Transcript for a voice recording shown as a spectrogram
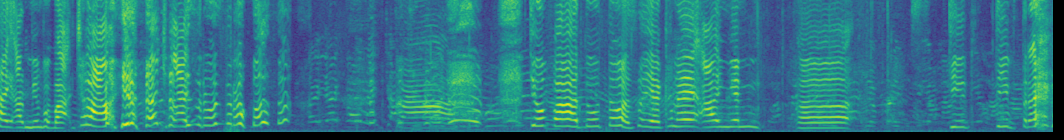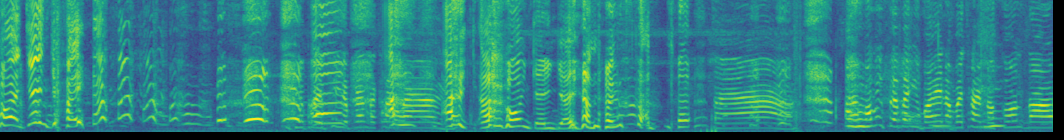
ហើយអត់មានពិបាកឆ្លើយឆ្លើយស្រួលស្រួលជូនប៉ទូទូអាស៊ីអាគ្នេយ៍ឲ្យមានអឺជីបជីបត្រេអញ្ចឹងចៃ ជាប្រតិភាពកាន់តែខ្លាំងឡើងអើអូនចេញចៃអានឹងសិនទៅចាអរមកពីពេលបែកអ្វីដើម្បីថ្លែងអរគុណដល់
